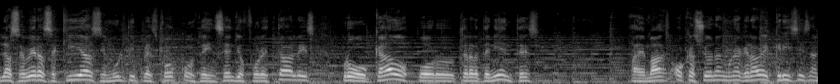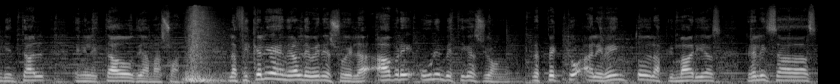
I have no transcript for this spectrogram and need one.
las severas sequías y múltiples focos de incendios forestales provocados por terratenientes además ocasionan una grave crisis ambiental en el estado de Amazonas. La Fiscalía General de Venezuela abre una investigación respecto al evento de las primarias realizadas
